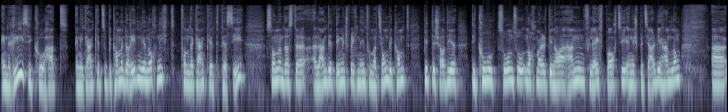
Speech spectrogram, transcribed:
ein Risiko hat, eine Krankheit zu bekommen. Da reden wir noch nicht von der Krankheit per se, sondern dass der Landwirt dementsprechende Information bekommt. Bitte schau dir die Kuh so und so nochmal genauer an. Vielleicht braucht sie eine Spezialbehandlung. Äh,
